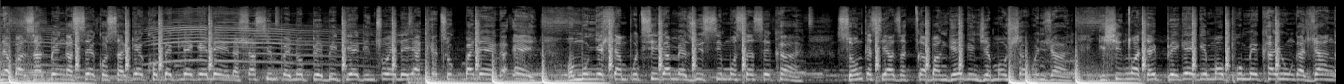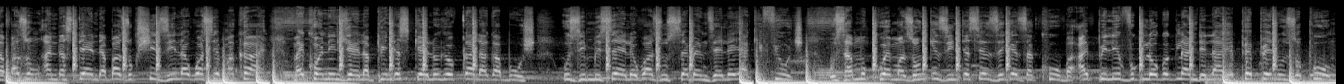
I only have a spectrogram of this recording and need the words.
nabazali bengasekho sakekho bekulekelela hlasimpe nobhebi ded inswele yakhetha ukubaleka ey eh. omunye hlampe uthikamezwa isimo sasekhaya sonke siya ngiyazi akucabangeki nje mawusha wendlala ngisho incwadi ayibhekeke mawuphuma ekhaya ungadlanga bazongi-understanda bazokushizila kwasemakhaya mayikhona indlela phinde esigele uyoqala kabusha uzimisele wazi usebenzele yakhe ifuture uzama ukugwema zonke izinto esezike zakhuba i believe kuloko kulandelayo ephepheni uzophuma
